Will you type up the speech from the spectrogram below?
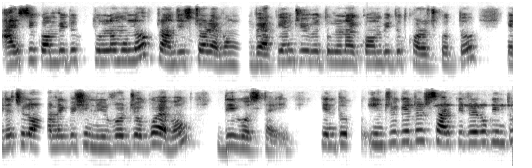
আইসি কম বিদ্যুৎ তুলনামূলক ট্রানজিস্টর এবং ভ্যাকুয়াম টিউবের তুলনায় কম বিদ্যুৎ খরচ করত। এটা ছিল অনেক বেশি নির্ভরযোগ্য এবং দীর্ঘস্থায়ী। কিন্তু ইন্টিগ্রেটেড সার্কিটেরও কিন্তু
